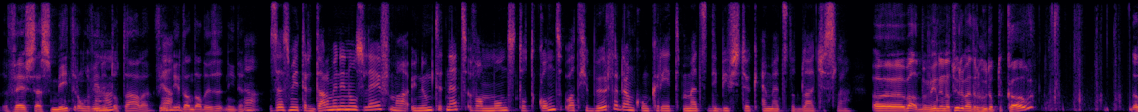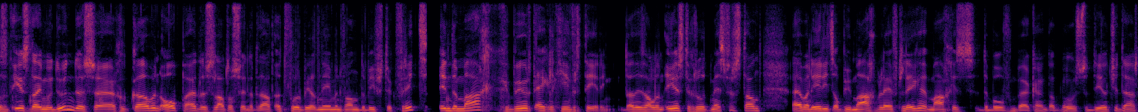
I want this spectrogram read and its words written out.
vijf, zes meter ongeveer Aha. in totaal. Hè. Veel Ja. meer dan dat is het niet. Hè. Ja. Zes meter darmen in ons lijf, maar u noemt het net, van mond tot kont. Wat gebeurt er dan concreet met die biefstuk en met dat blaadje sla? Eh, wel, we beginnen natuurlijk met er goed op te kouwen. Dat is het eerste dat je moet doen. Dus eh, goed kouwen op. Hè. Dus laten we inderdaad het voorbeeld nemen van de biefstuk friet. In de maag gebeurt eigenlijk geen vertering. Dat is al een eerste groot misverstand. Hè, wanneer iets op je maag blijft liggen, maag is de bovenbuik, hè, dat bovenste deeltje daar.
